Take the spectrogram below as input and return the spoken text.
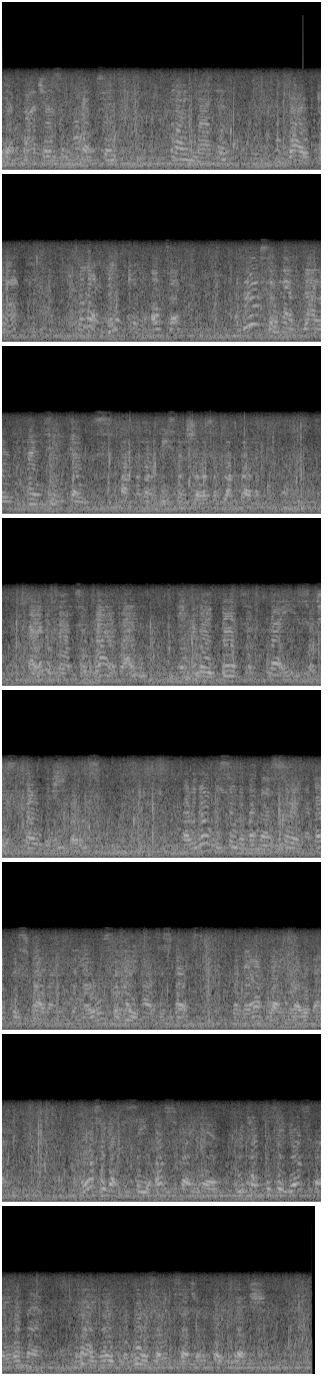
get badgers, and foxes, pine marten, wild cat, we get mink and otter, and we also have wild mountain goats on the northeastern shores of Loch Lomond. Now other forms of wildlife include birds of prey such as golden eagles. Now we normally see them when they're soaring above the skyline of the hills. They're very hard to spot when they are flying lower down. We also get to see osprey here. We tend to see the osprey when they're flying over the water in search of a good fish.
